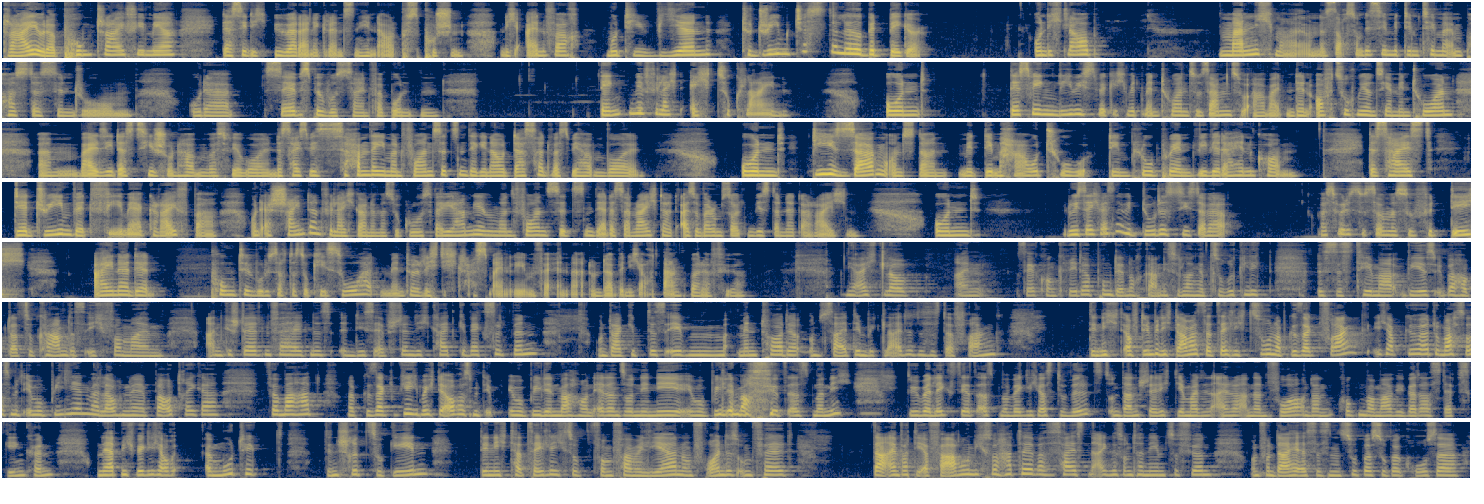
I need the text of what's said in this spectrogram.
drei oder Punkt drei vielmehr, dass sie dich über deine Grenzen hinaus pushen und dich einfach motivieren to dream just a little bit bigger. Und ich glaube, manchmal, und das ist auch so ein bisschen mit dem Thema Imposter-Syndrom oder Selbstbewusstsein verbunden, denken wir vielleicht echt zu klein. Und deswegen liebe ich es wirklich, mit Mentoren zusammenzuarbeiten. Denn oft suchen wir uns ja Mentoren, ähm, weil sie das Ziel schon haben, was wir wollen. Das heißt, wir haben da jemanden vor uns sitzen, der genau das hat, was wir haben wollen. Und die sagen uns dann mit dem How-to, dem Blueprint, wie wir da hinkommen. Das heißt, der Dream wird viel mehr greifbar und erscheint dann vielleicht gar nicht mehr so groß, weil wir haben ja jemanden vor uns sitzen, der das erreicht hat. Also warum sollten wir es dann nicht erreichen? Und Luisa, ich weiß nicht, wie du das siehst, aber was würdest du sagen, was so für dich einer der Punkte, wo du sagst, okay, so hat ein Mentor richtig krass mein Leben verändert und da bin ich auch dankbar dafür. Ja, ich glaube, ein sehr konkreter Punkt, der noch gar nicht so lange zurückliegt, ist das Thema, wie es überhaupt dazu kam, dass ich von meinem Angestelltenverhältnis in die Selbstständigkeit gewechselt bin. Und da gibt es eben einen Mentor, der uns seitdem begleitet, das ist der Frank. Den ich, auf den bin ich damals tatsächlich zu und habe gesagt, Frank, ich habe gehört, du machst was mit Immobilien, weil er auch eine Bauträgerfirma hat. Und habe gesagt, okay, ich möchte auch was mit Immobilien machen. Und er dann so, nee, nee, Immobilien machst du jetzt erstmal nicht du überlegst jetzt erstmal wirklich, was du willst und dann stelle ich dir mal den einen oder anderen vor und dann gucken wir mal, wie wir da Steps gehen können. Und er hat mich wirklich auch ermutigt, den Schritt zu gehen, den ich tatsächlich so vom familiären und Freundesumfeld da einfach die Erfahrung nicht so hatte, was es heißt, ein eigenes Unternehmen zu führen. Und von daher ist es ein super, super großer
